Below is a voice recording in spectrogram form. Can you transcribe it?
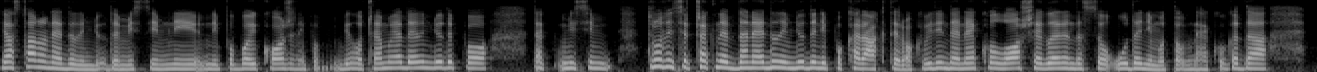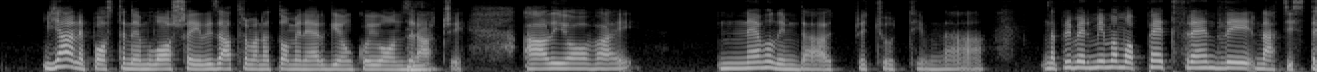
ja stvarno ne delim ljude, mislim, ni, ni po boji kože, ni po bilo čemu, ja delim ljude po, da, mislim, trudim se čak ne, da ne delim ljude ni po karakteru. Ako vidim da je neko loš, ja gledam da se udaljim od tog nekoga, da ja ne postanem loša ili zatrovana tom energijom koju on mhm. zrači. Mm. Ali ovaj, ne volim da prećutim na... Naprimjer, mi imamo pet friendly naciste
